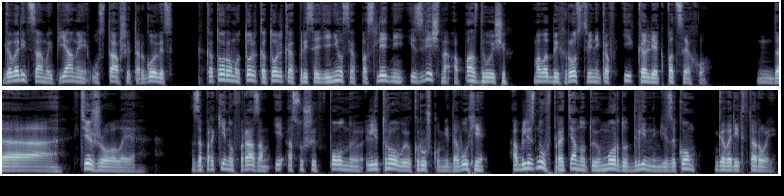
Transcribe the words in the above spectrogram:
говорит самый пьяный, уставший торговец к которому только-только присоединился последний из вечно опаздывающих молодых родственников и коллег по цеху. Да, тяжелые. Запрокинув разом и осушив полную литровую кружку медовухи, облизнув протянутую морду длинным языком, говорит второй.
